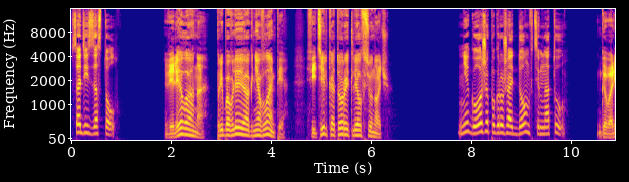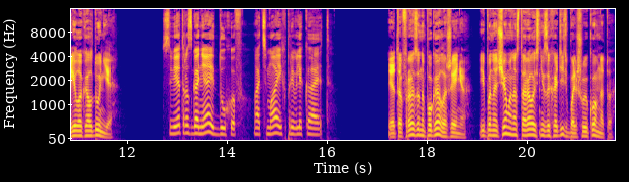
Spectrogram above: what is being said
Садись за стол. Велела она, прибавляя огня в лампе, фитиль которой тлел всю ночь. Негоже погружать дом в темноту. Говорила колдунья. Свет разгоняет духов, а тьма их привлекает. Эта фраза напугала Женю, и по ночам она старалась не заходить в большую комнату.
